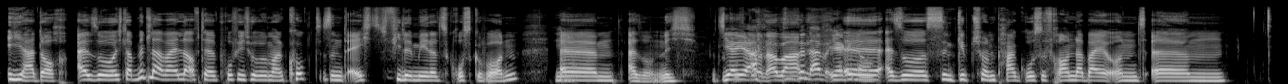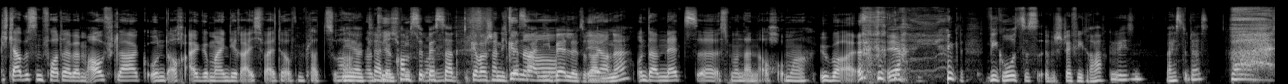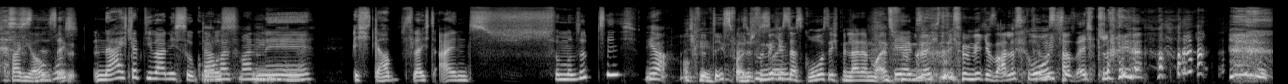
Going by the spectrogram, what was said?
Ja, doch. Also ich glaube mittlerweile auf der Profitour, wenn man guckt, sind echt viele Mädels groß geworden. Ja. Ähm, also nicht ja, ja. Geworden, aber, aber ja, genau. äh, also es sind, gibt schon ein paar große Frauen dabei und ähm, ich glaube, es ist ein Vorteil beim Aufschlag und auch allgemein die Reichweite auf dem Platz zu haben. Ja, klar, Natürlich dann kommst du besser, wahrscheinlich genau, besser an die Bälle dran, ja. ne? Und am Netz äh, ist man dann auch immer überall. Ja. Wie groß ist äh, Steffi Graf gewesen? Weißt du das? Boah, das war die auch groß? Na, ich glaube, die war nicht so groß. Damals war die nee. nee ne? Ich glaube, vielleicht 1,75? Ja, okay. Also für mich sagen. ist das groß. Ich bin leider nur 1,65. Ja, für mich ist alles groß. Für mich ist das echt klein.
